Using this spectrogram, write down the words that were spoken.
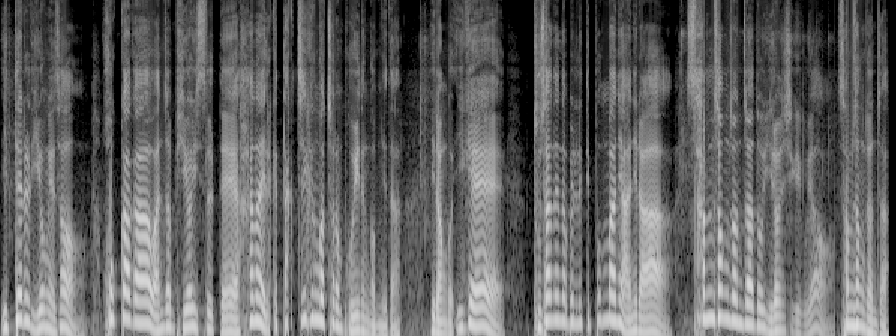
이때를 이용해서 호가가 완전 비어 있을 때 하나 이렇게 딱 찍은 것처럼 보이는 겁니다. 이런 거. 이게 두산 에너빌리티뿐만이 아니라 삼성전자도 이런 식이고요. 삼성전자.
